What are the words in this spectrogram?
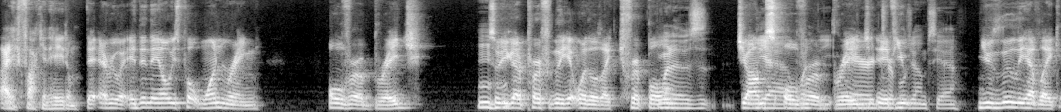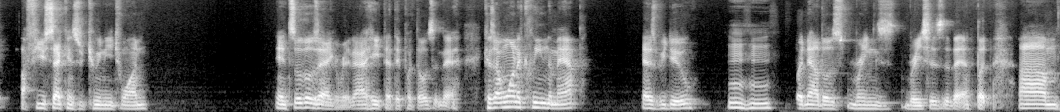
I fucking hate them. They're everywhere, and then they always put one ring over a bridge, so you got to perfectly hit one of those like triple Mm-hmm. one of those jumps yeah, over a bridge. if you jumps, yeah. you literally have like a few seconds between each one. And so those aggravate. I hate that they put those in there because I want to clean the map as we do. Mm-hmm. But now those rings races are there. But um,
